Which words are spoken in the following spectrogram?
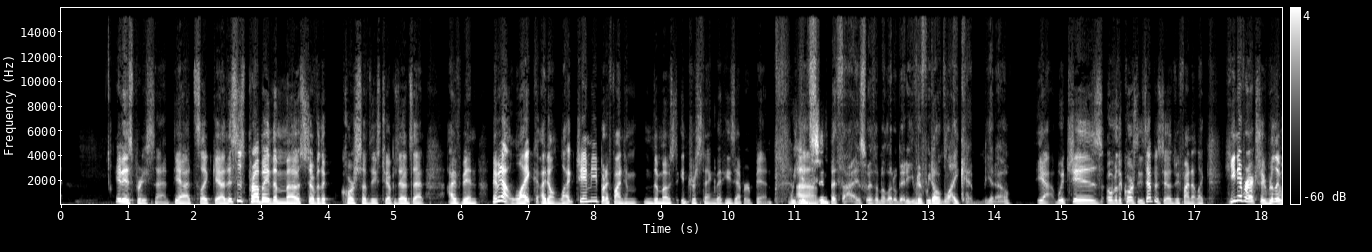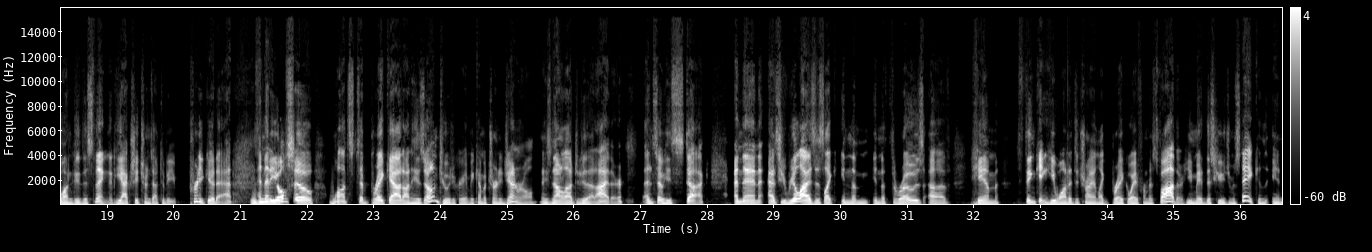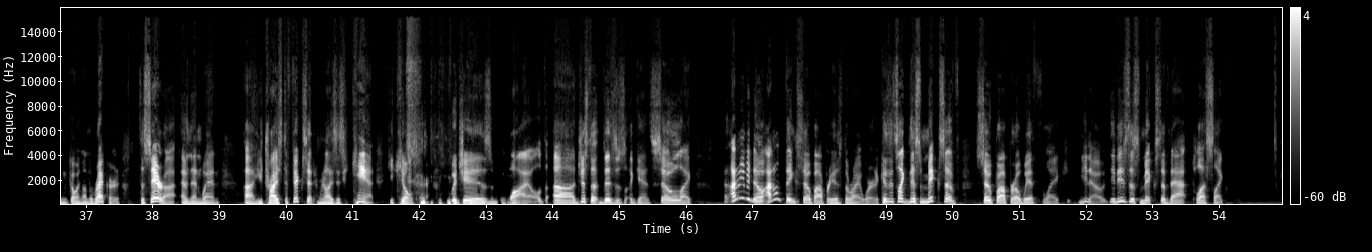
It is pretty sad. Yeah, it's like yeah, this is probably the most over the course of these two episodes that I've been maybe not like I don't like Jamie, but I find him the most interesting that he's ever been. We can Um, sympathize with him a little bit, even if we don't like him, you know. Yeah, which is over the course of these episodes, we find out like he never actually really wanted to do this thing that he actually turns out to be pretty good at. And that mm-hmm. he also wants to break out on his own to a degree and become attorney general. And he's not allowed to do that either. And so he's stuck. And then as he realizes, like in the in the throes of him thinking he wanted to try and like break away from his father, he made this huge mistake in, in going on the record to Sarah. And then when uh, he tries to fix it and realizes he can't. He kills her, which is wild. Uh, just a, this is again so like I don't even know. I don't think soap opera is the right word because it's like this mix of soap opera with like you know it is this mix of that plus like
